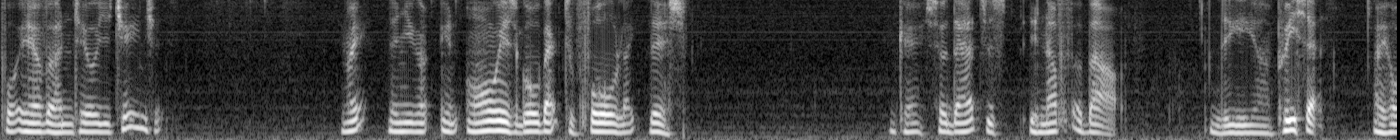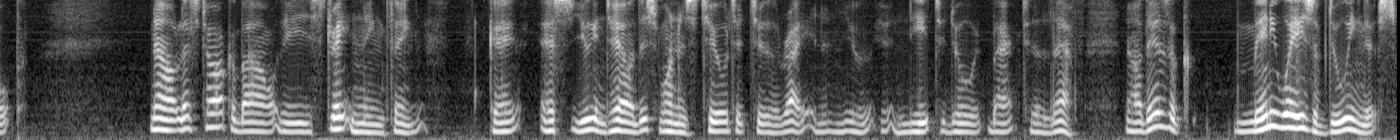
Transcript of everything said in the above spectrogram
forever until you change it. Right? then you can always go back to 4 like this. Okay, so that's enough about the uh, preset, I hope. Now let's talk about the straightening thing. Okay, as you can tell, this one is tilted to the right, and you need to do it back to the left. Now there's a many ways of doing this.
